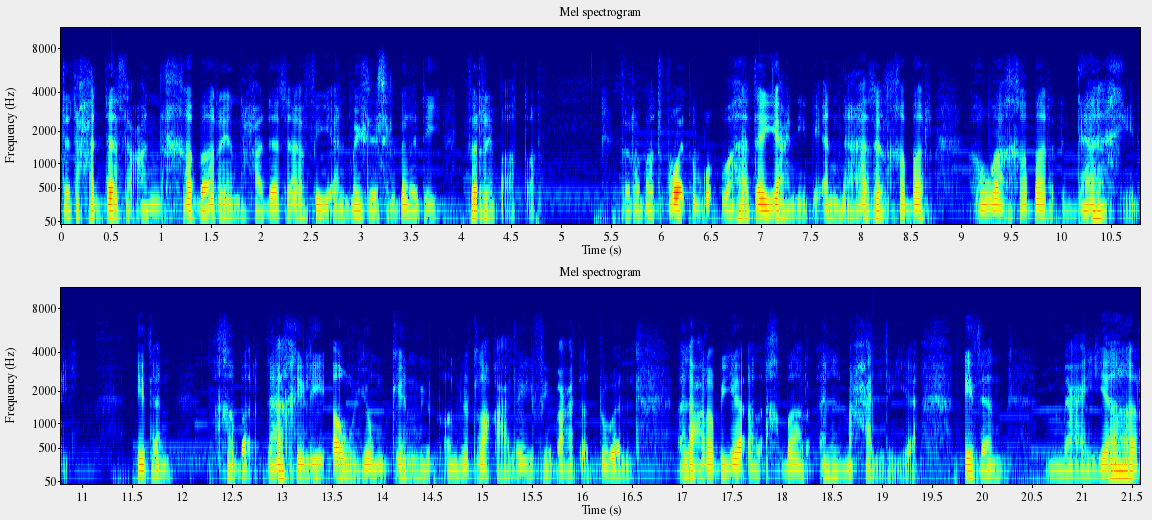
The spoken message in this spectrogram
تتحدث عن خبر حدث في المجلس البلدي في الرباط. في الرباط وهذا يعني بأن هذا الخبر هو خبر داخلي. إذا خبر داخلي أو يمكن أن يطلق عليه في بعض الدول العربية الأخبار المحلية. إذا معيار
